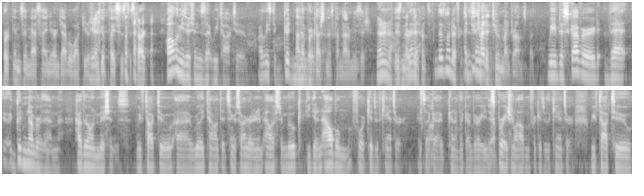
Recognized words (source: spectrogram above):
Perkins and Mass Eye and Ear and Jabberwocky are three Yeah. good places to start. All the musicians that we talk to, or at least a good I'm a number. of them- percussionist. I'm not a musician. No, no, no. Isn't there No, a no. difference? There's no difference. I It's do try to tune my drums, but We've discovered that a good number of them have their own missions. We've talked to a really talented singer songwriter named Alastair Moock. He did an album for kids with cancer. It's like Wow. a kind of like a very Yeah. inspirational album for kids with cancer. We've talked to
